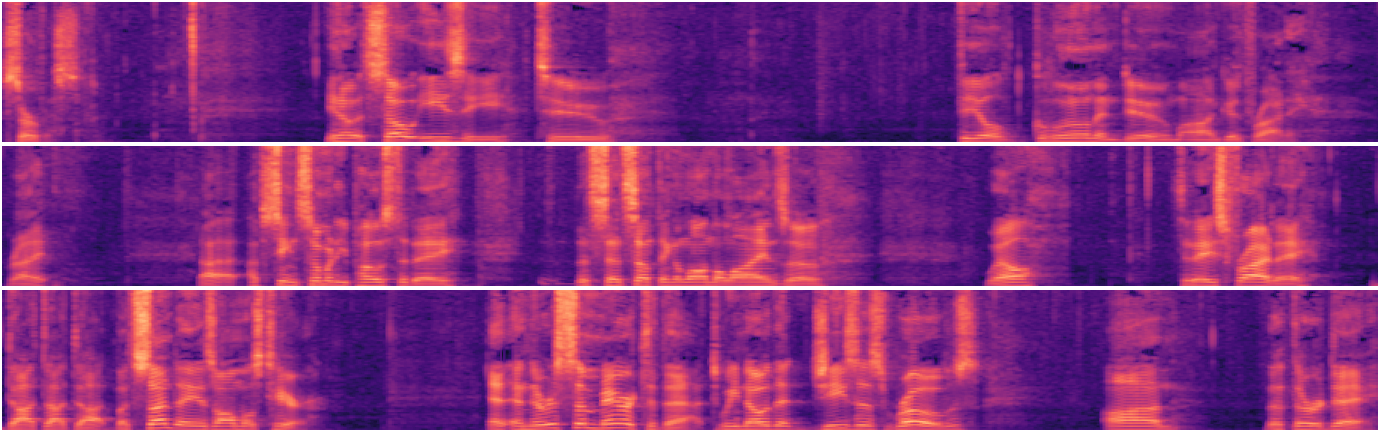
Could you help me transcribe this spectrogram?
service. You know, it's so easy to feel gloom and doom on Good Friday, right? Uh, I've seen so many posts today that said something along the lines of, well, today's Friday, dot, dot, dot, but Sunday is almost here. And, and there is some merit to that. We know that Jesus rose on the third day.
